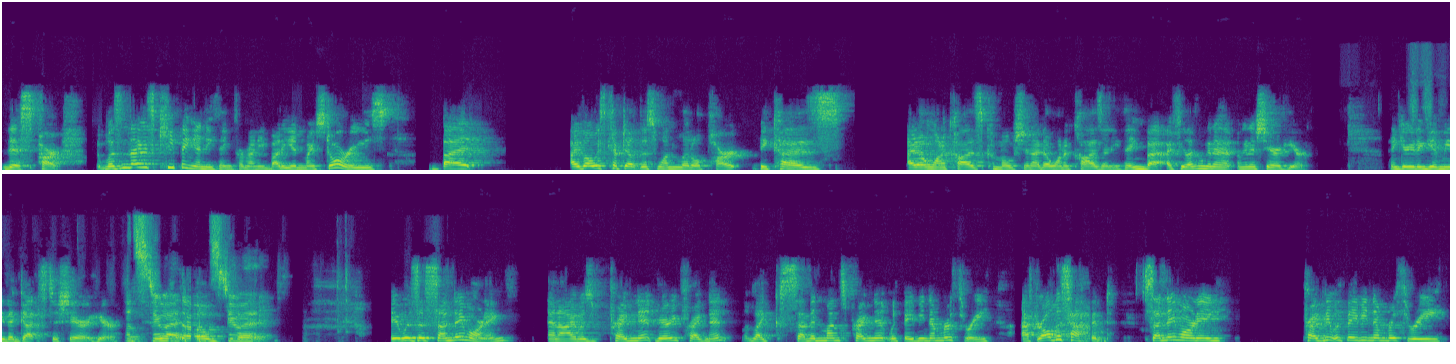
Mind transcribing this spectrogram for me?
this part. It wasn't that I was keeping anything from anybody in my stories, but I've always kept out this one little part because I don't want to cause commotion. I don't want to cause anything, but I feel like I'm gonna I'm gonna share it here. I think you're gonna give me the guts to share it here. Let's do it. So, Let's do it. It was a Sunday morning and I was pregnant, very pregnant, like seven months pregnant with baby number three. After all this happened, Sunday morning, pregnant with baby number three.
